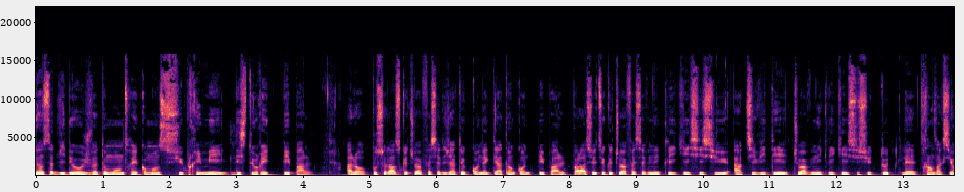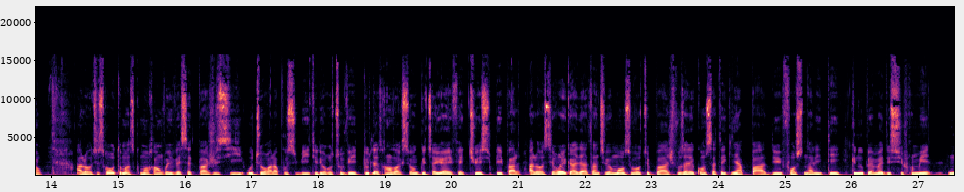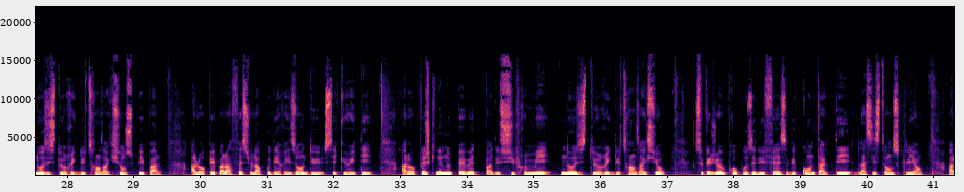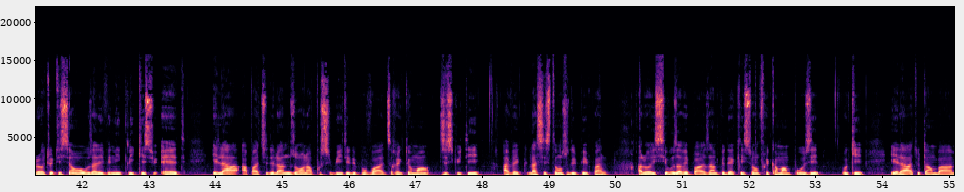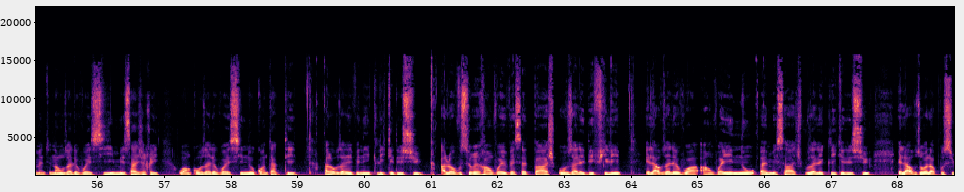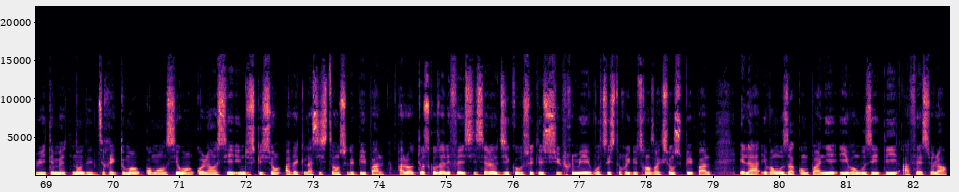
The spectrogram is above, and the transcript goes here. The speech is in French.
Dans cette vidéo, je vais te montrer comment supprimer l'historique PayPal. Alors, pour cela, ce que tu vas faire, c'est déjà te connecter à ton compte PayPal. Par la suite, ce que tu vas faire, c'est venir cliquer ici sur Activité. Tu vas venir cliquer ici sur toutes les transactions. Alors, tu seras automatiquement renvoyé vers cette page ici où tu auras la possibilité de retrouver toutes les transactions que tu as eu à effectuer sur PayPal. Alors, si vous regardez attentivement sur votre page, vous allez constater qu'il n'y a pas de fonctionnalité qui nous permet de supprimer nos historiques de transactions sur PayPal. Alors, PayPal a fait cela pour des raisons de sécurité. Alors, puisqu'ils ne nous permettent de supprimer nos historiques de transactions, ce que je vais vous proposer de faire, c'est de contacter l'assistance client. Alors, tout ici en haut, vous allez venir cliquer sur Aide. Et là, à partir de là, nous aurons la possibilité de pouvoir directement discuter avec l'assistance de PayPal. Alors ici, vous avez par exemple des questions fréquemment posées ok? Et là tout en bas maintenant vous allez voir ici messagerie ou encore vous allez voir ici nous contacter alors vous allez venir cliquer dessus alors vous serez renvoyé vers cette page où vous allez défiler. Et là vous allez voir envoyer nous un message. Vous allez cliquer dessus. Et là vous aurez la possibilité maintenant de directement commencer ou encore lancer une discussion avec l'assistance de PayPal. Alors tout ce que vous allez faire ici c'est leur dire que vous souhaitez supprimer votre historique de transactions sur PayPal. Et là ils vont vous accompagner et ils vont vous aider à faire cela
